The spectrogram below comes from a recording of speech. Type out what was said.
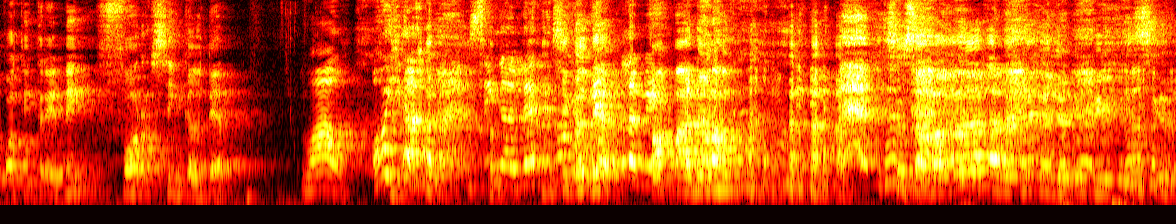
potty training for single dad Wow. Oh ya, single dad itu single dad. lebih papa doang. Susah banget anaknya ngajarin pipis gitu.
